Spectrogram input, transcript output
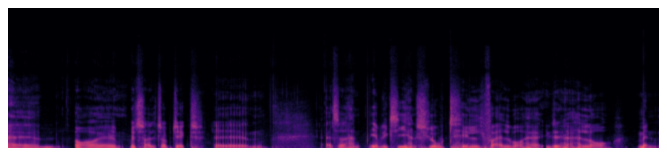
Øh, og øh, et salgsobjekt. Øh, altså, han, jeg vil ikke sige, at han slog til for alvor her i det her halvår, men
